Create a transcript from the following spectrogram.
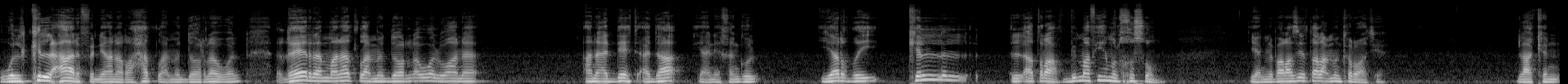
والكل عارف إني أنا راح أطلع من الدور الأول غير لما أنا أطلع من الدور الأول وأنا أنا أديت أداء يعني خلينا نقول يرضي كل ال- الأطراف بما فيهم الخصوم. يعني البرازيل طلع من كرواتيا لكن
